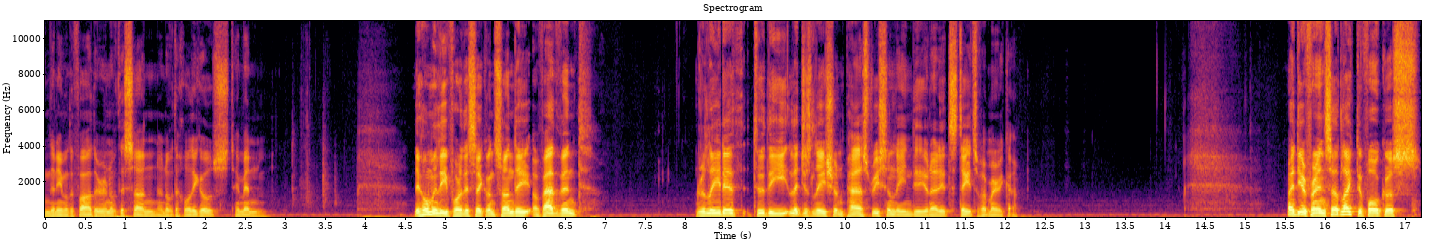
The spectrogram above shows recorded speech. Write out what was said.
In the name of the Father, and of the Son, and of the Holy Ghost. Amen. The homily for the second Sunday of Advent related to the legislation passed recently in the United States of America. My dear friends, I'd like to focus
